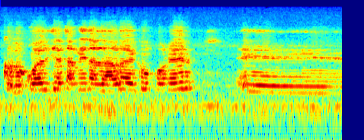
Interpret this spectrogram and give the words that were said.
Con lo cual ya también a la hora de componer eh,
